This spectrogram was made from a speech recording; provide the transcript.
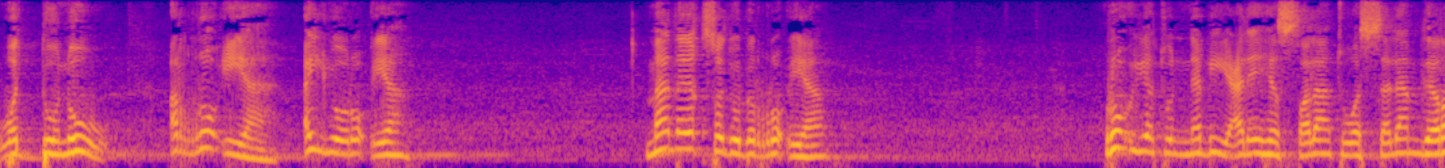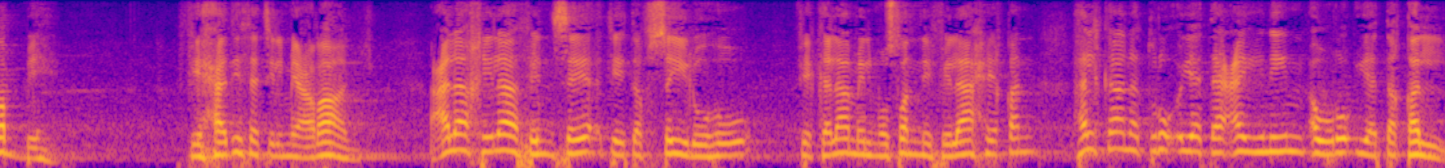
والدنو. الرؤية أي رؤية؟ ماذا يقصد بالرؤية؟ رؤية النبي عليه الصلاة والسلام لربه في حادثة المعراج. على خلاف سيأتي تفصيله في كلام المصنف لاحقا هل كانت رؤية عين أو رؤية قلب؟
